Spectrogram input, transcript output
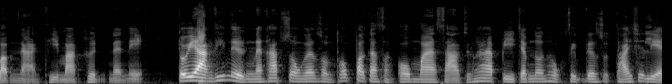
บำนาญที่มากขึ้นนั่นเอง ตัวอย่างที่1นะครับส่งเงินสมทบประกันสังคมมา 35 ปีจำนวน 60 เดือนสุดท้ายเฉลี่ย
